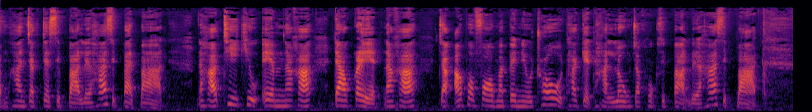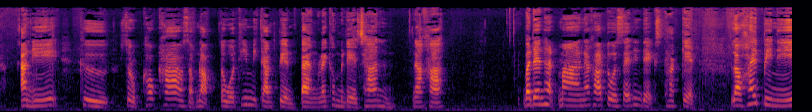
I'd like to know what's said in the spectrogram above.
สำคัญจาก 70 บาทเหลือ 58 บาทนะคะ TQM นะคะ ดาวเกรดนะคะ จาก outperform มาเป็น neutral target หันลงจาก 60 บาท เหลือ 50 บาท อันนี้คือสรุปคร่าวๆสำหรับตัวที่มีการเปลี่ยนแปลง recommendation นะคะ ประเด็นถัดมานะคะ ตัว set index target เราให้ปีนี้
